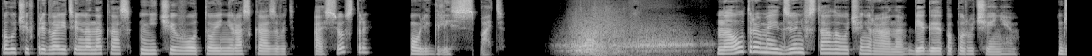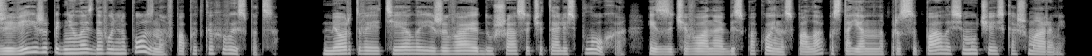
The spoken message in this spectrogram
получив предварительно наказ ничего то и не рассказывать, а сестры улеглись спать. На утро Мэйдзюнь встала очень рано, бегая по поручениям. Дживей же поднялась довольно поздно в попытках выспаться. Мертвое тело и живая душа сочетались плохо, из-за чего она беспокойно спала, постоянно просыпалась, мучаясь кошмарами.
